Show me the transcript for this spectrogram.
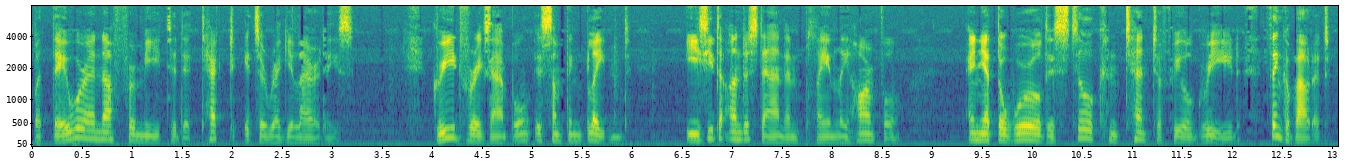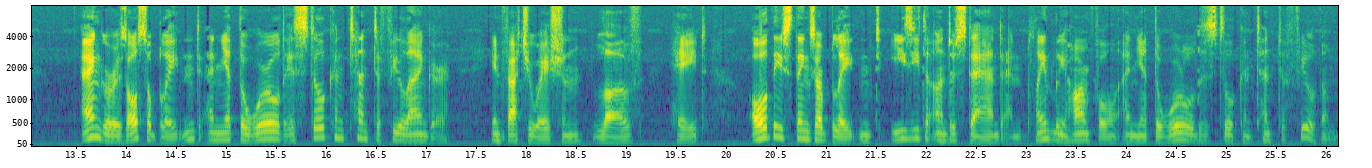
but they were enough for me to detect its irregularities. Greed, for example, is something blatant, easy to understand and plainly harmful. And yet the world is still content to feel greed. Think about it. Anger is also blatant, and yet the world is still content to feel anger. Infatuation, love, hate, all these things are blatant, easy to understand, and plainly harmful, and yet the world is still content to feel them.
